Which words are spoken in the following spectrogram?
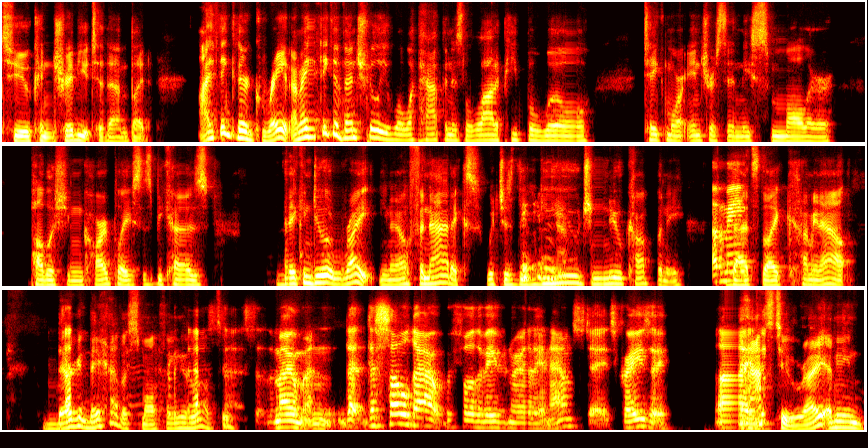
to contribute to them, but I think they're great. And I think eventually what will happen is a lot of people will take more interest in these smaller publishing card places because they can do it right. You know, Fanatics, which is the huge new company I mean, that's like coming out, they're gonna they have a small thing as well too. At the moment, that they're sold out before they've even really announced it. It's crazy. It Like, has to, right? I mean,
